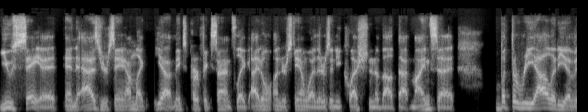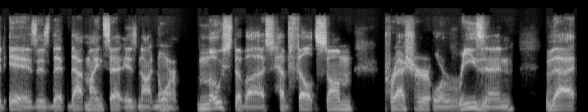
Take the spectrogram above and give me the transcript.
You say it and as you're saying i'm like yeah it makes perfect sense. Like i don't understand why there's any question about that mindset. But the reality of it is is that that mindset is not norm. Most of us have felt some pressure or reason that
